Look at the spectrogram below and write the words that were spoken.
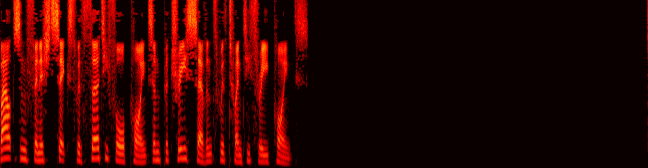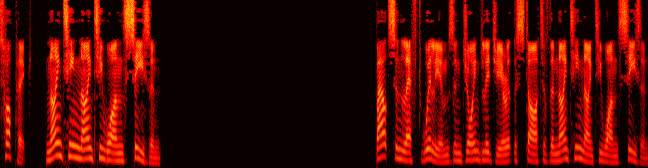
Boutsen finished sixth with 34 points and Patrese seventh with 23 points. Topic: 1991 season Boutsen left Williams and joined Ligier at the start of the 1991 season.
